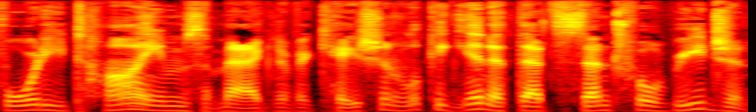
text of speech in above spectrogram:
40 times magnification looking in at that central region.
